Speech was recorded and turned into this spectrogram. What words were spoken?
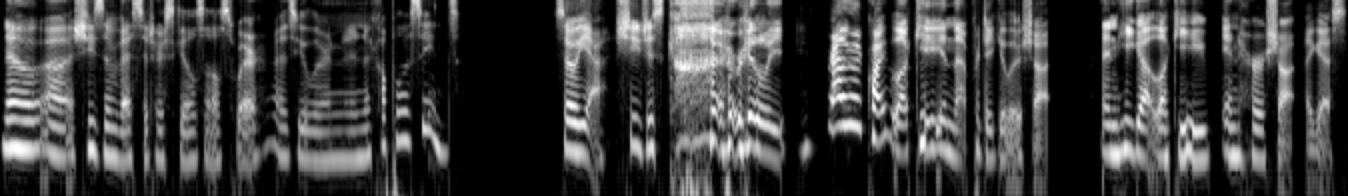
No, uh, she's invested her skills elsewhere, as you learn in a couple of scenes. So yeah, she just got really rather quite lucky in that particular shot. And he got lucky in her shot, I guess.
